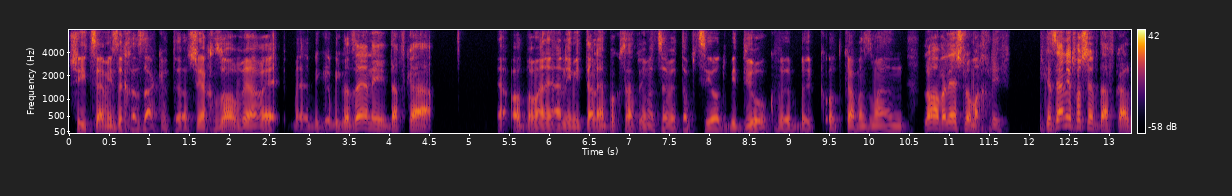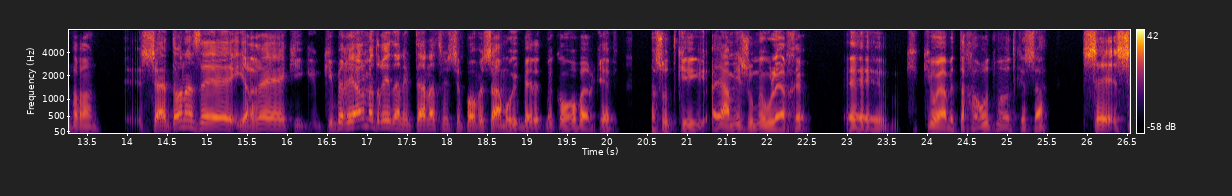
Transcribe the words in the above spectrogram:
שיצא מזה חזק יותר, שיחזור ויראה, בגלל זה אני דווקא, עוד פעם, אני, אני מתעלם פה קצת ממצבת הפציעות בדיוק, ובעוד כמה זמן, לא, אבל יש לו מחליף. בגלל זה אני חושב דווקא על ורן. שהאדון הזה יראה, כי, כי בריאל מדריד אני מתאר לעצמי שפה ושם הוא איבד את מקומו בהרכב, פשוט כי היה מישהו מעולה אחר, אה, כי, כי הוא היה בתחרות מאוד קשה. ש, ש,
